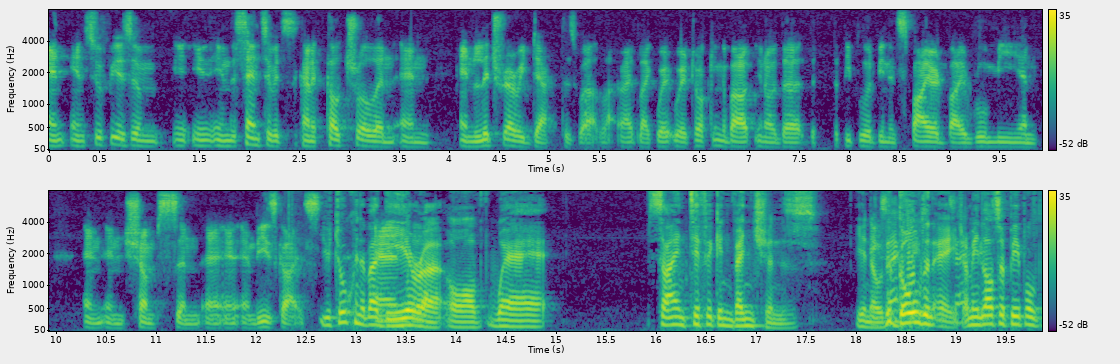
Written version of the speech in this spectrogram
And and Sufism in, in the sense of its kind of cultural and and and literary depth as well, right? Like we're, we're talking about, you know, the, the, the people who had been inspired by Rumi and and, and Shams and, and, and these guys. You're talking about And, the era uh, of where scientific inventions, you know, Exactly, the golden age. I mean, lots of people,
